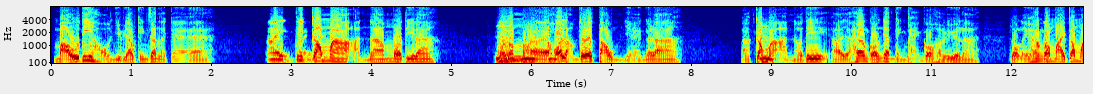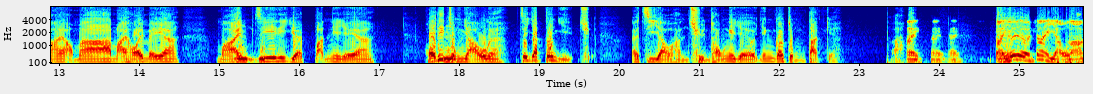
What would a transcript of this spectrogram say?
某啲行業有競爭力嘅，係啲金啊、銀啊咁嗰啲啦。我諗誒、呃海南島就鬥唔贏噶啦，啊金啊銀嗰啲啊香港一定平過佢噶啦。落嚟香港買金買銀啊，買海味啊，買唔知啲藥品嘅嘢啊，嗰啲仲有嘅，即系一般而誒自由行傳統嘅嘢應該仲得嘅啊。係係係，但係如果你真係遊覽，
